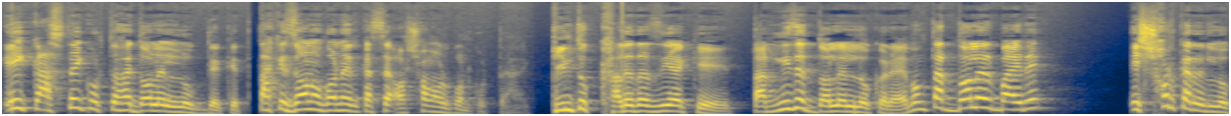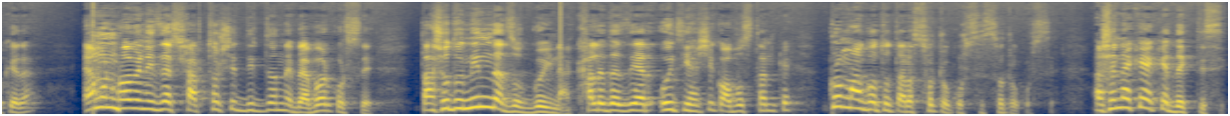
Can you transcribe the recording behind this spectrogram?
এই কাজটাই করতে হয় দলের লোকদেরকে। তাকে জনগণের কাছে সমর্পণ করতে হয়। কিন্তু খালেদা জিয়াকে, তার নিজের দলের লোকেরা এবং তার দলের বাইরে এই সরকারের লোকেরা এমন ভাবে নিজের স্বার্থ সিদ্ধির জন্য ব্যবহার করছে, তা শুধু নিন্দাযোগ্যই না। খালেদা জিয়ার ঐতিহাসিক অবস্থানকে ক্রমাগত তারা ছোট করছে ছোট করছে। আসেন একে একে দেখতেছি।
